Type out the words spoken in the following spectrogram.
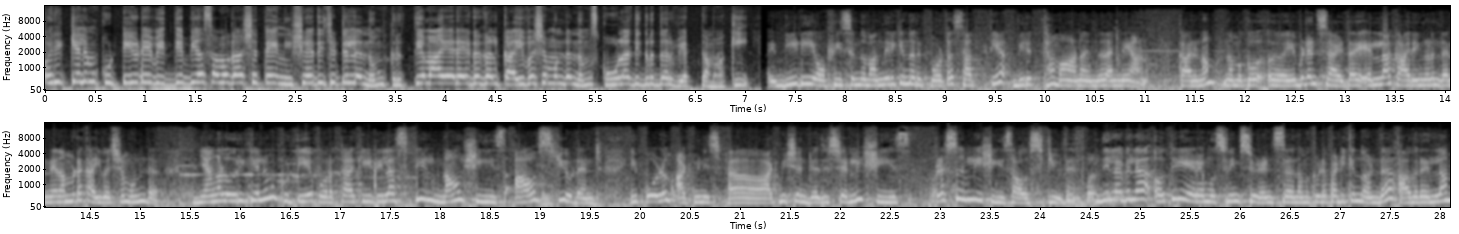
ഒരിക്കലും കുട്ടിയുടെ വിദ്യാഭ്യാസ അവകാശത്തെ നിഷേധിച്ചിട്ടില്ലെന്നും കൃത്യമായ രേഖകൾ കൈവശമുണ്ടെന്നും സ്കൂൾ അധികൃതർ വ്യക്തമാക്കി. ഡി ഡി ഓഫീസിൽ നിന്ന് വന്നിരിക്കുന്ന റിപ്പോർട്ട് സത്യവിരുദ്ധമാണ് എന്ന് തന്നെയാണ്. കാരണം നമുക്ക് എവിഡൻസ് ആയിട്ട് എല്ലാ കാര്യങ്ങളും തന്നെ നമ്മുടെ കൈവശം ഉണ്ട് ഞങ്ങൾ ഒരിക്കലും കുട്ടിയെ പുറത്താക്കിയിട്ടില്ല. Still now she's our student ഇപ്പോഴും അഡ്മിഷൻ രജിസ്റ്ററിൽ she's presently she's our student നിലവിൽ ഒത്തിരിയേറെ മുസ്ലിം സ്റ്റുഡൻസ് നമുക്കിവിടെ പഠിക്കുന്നുണ്ട്. അവരെല്ലാം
